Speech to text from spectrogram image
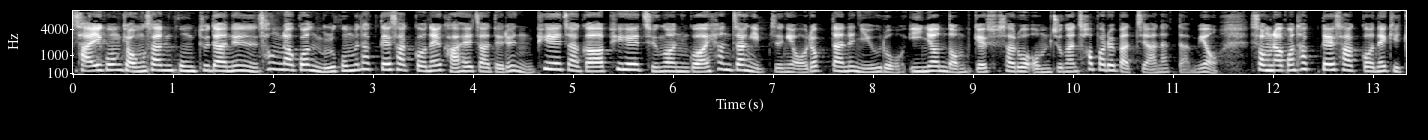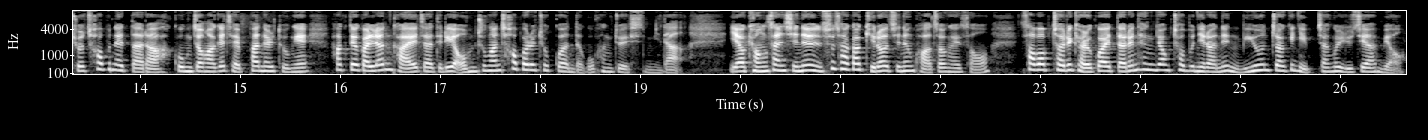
420 경산 공투단은 성락원 물고문 학대 사건의 가해자들은 피해자가 피해 증언과 현장 입증이 어렵다는 이유로 2년 넘게 수사로 엄중한 처벌을 받지 않았다며 성락원 학대 사건의 기초 처분에 따라 공정하게 재판을 통해 학대 관련 가해자들이 엄중한 처벌을 촉구한다고 강조했습니다. 이어 경산시는 수사가 길어지는 과정에서 사법 처리 결과에 따른 행정처분이라는 미온적인 입장을 유지하며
